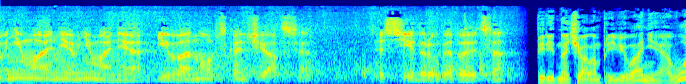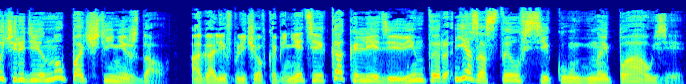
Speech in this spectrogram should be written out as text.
внимание, внимание, Иванов скончался. Сидоров готовится. Перед началом прививания в очереди ну почти не ждал. Оголив плечо в кабинете, как леди Винтер, я застыл в секундной паузе.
